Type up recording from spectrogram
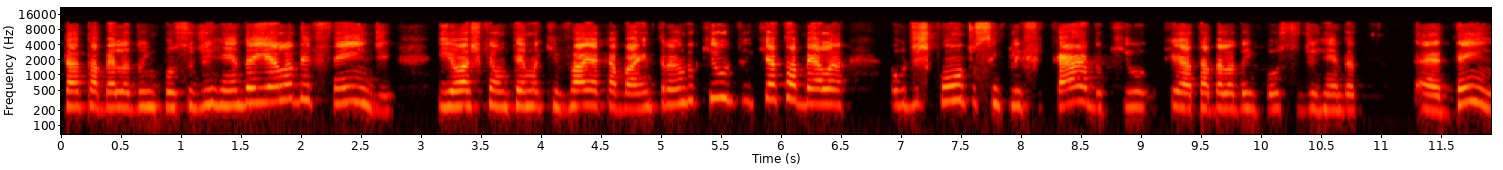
da tabela do imposto de renda e ela defende, e eu acho que é um tema que vai acabar entrando, que, o, que a tabela, o desconto simplificado que, o, que a tabela do imposto de renda é, tem,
